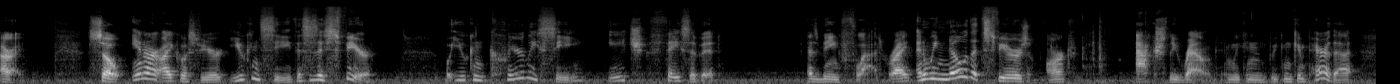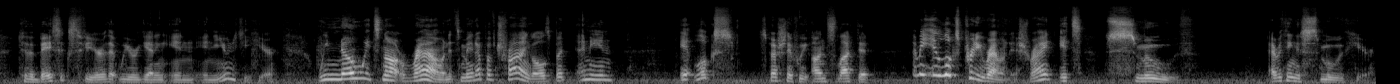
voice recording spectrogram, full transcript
All right. So in our icosphere, you can see this is a sphere, but you can clearly see each face of it as being flat, right? And we know that spheres aren't actually round, and we can we can compare that to the basic sphere that we were getting in in Unity here. We know it's not round; it's made up of triangles, but I mean, it looks, especially if we unselect it, I mean, it looks pretty roundish, right? It's smooth. Everything is smooth here,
